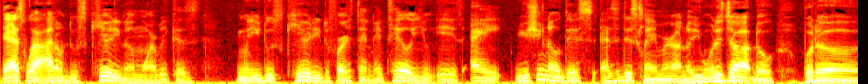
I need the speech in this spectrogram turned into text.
That's why I don't do security no more because when you do security, the first thing they tell you is, "Hey, you should know this as a disclaimer. I know you want this job though, but uh,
